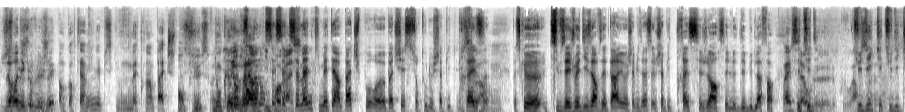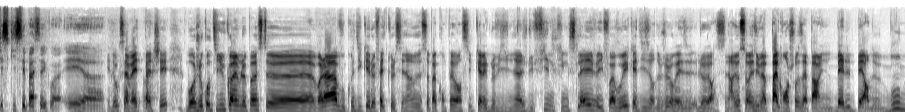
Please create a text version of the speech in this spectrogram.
je redécouvre le Le jeu jeu. n'est pas encore terminé puisqu'ils vont mettre un patch En dessus. plus, ouais. Donc Oui, euh, Ils ont voilà. annoncé cette semaine qu'ils mettaient un patch patch pour euh, patcher surtout le chapitre L'histoire. 13. Parce que si vous avez joué 10 heures, vous êtes pas arrivé au chapitre 13. Le chapitre 13, c'est genre, c'est le début de la fin. Ouais, c'est là tu où dis- le, le couloir Tu dis, se- tu dis qu'est-ce qui s'est passé, quoi. Et euh, Et donc ça va être Ouais. patché. Bon, je continue quand même le post. euh, voilà, vous critiquez le fait que le scénario ne soit pas compréhensible qu'avec le visionnage du film Kingslave. Il faut avouer qu'à 10 heures de jeu, le, scénario se résume à pas grand-chose à part une belle paire de boobs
